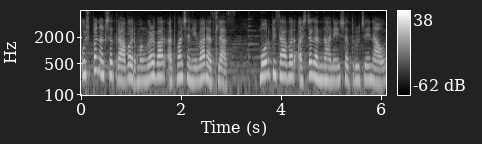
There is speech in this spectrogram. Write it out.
पुष्प नक्षत्रावर मंगळवार अथवा शनिवार असल्यास मोरपिसावर अष्टगंधाने शत्रूचे नाव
